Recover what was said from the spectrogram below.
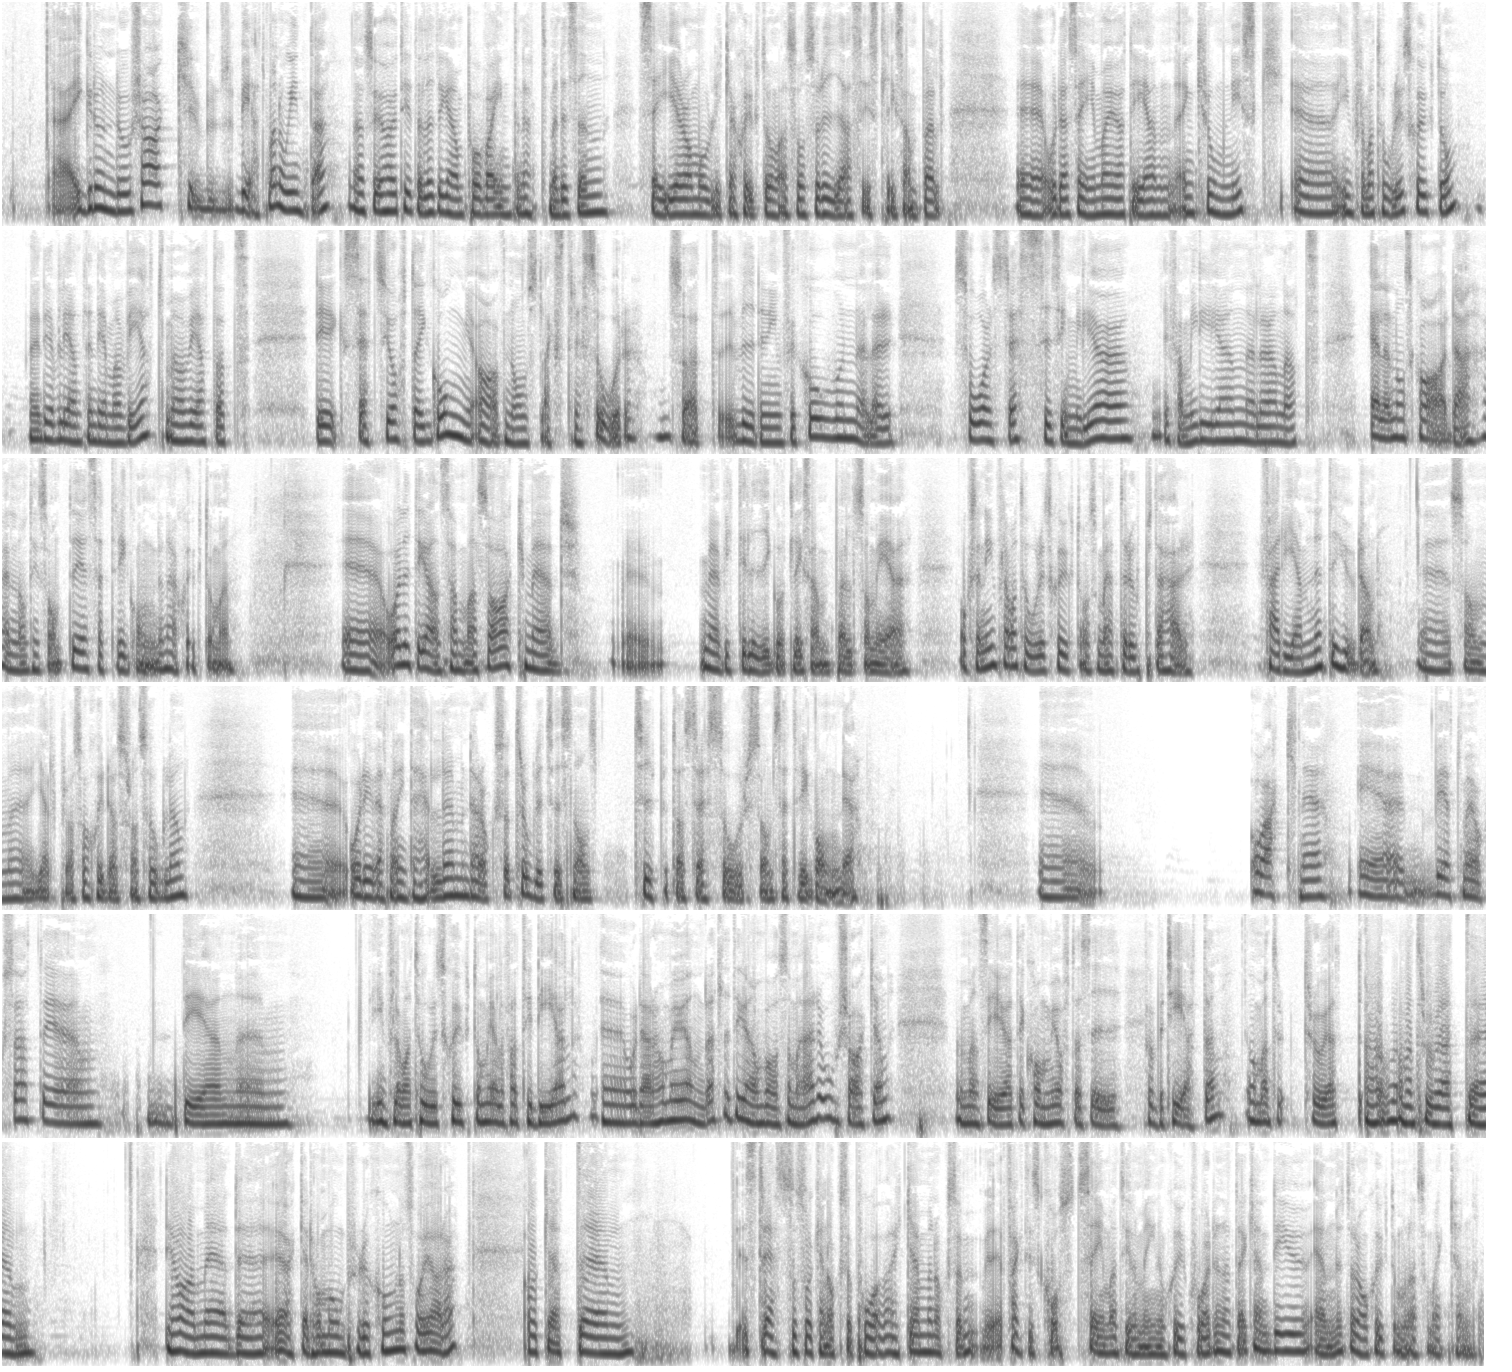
I grundorsak vet man nog inte. Alltså jag har tittat lite grann på vad internetmedicin säger om olika sjukdomar som psoriasis till exempel. Eh, och där säger man ju att det är en, en kronisk eh, inflammatorisk sjukdom. Eh, det är väl egentligen det man vet, men man vet att det sätts ju ofta igång av någon slags stressor. Så att vid en infektion eller svår stress i sin miljö, i familjen eller annat. Eller någon skada eller någonting sånt. Det sätter igång den här sjukdomen. Eh, och lite grann samma sak med, eh, med vitiligo till exempel som är också en inflammatorisk sjukdom som äter upp det här färgämnet i huden eh, som eh, hjälper oss att skydda oss från solen. Eh, och det vet man inte heller men det är också troligtvis någon typ av stressor som sätter igång det. Eh, och akne är, vet man ju också att det är, det är en eh, inflammatorisk sjukdom i alla fall till del. Eh, och där har man ju ändrat lite grann vad som är orsaken. Men man ser ju att det kommer ju oftast i puberteten. Och man tr tror att, man tror att eh, det har med eh, ökad hormonproduktion och så att göra. Och att ehm, stress och så kan också påverka men också eh, faktiskt kost säger man till och med inom sjukvården att det, kan, det är ju en av de sjukdomarna som man kan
